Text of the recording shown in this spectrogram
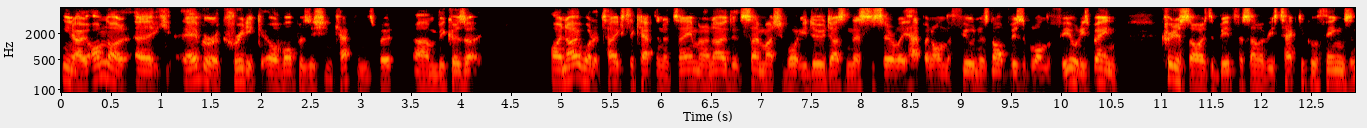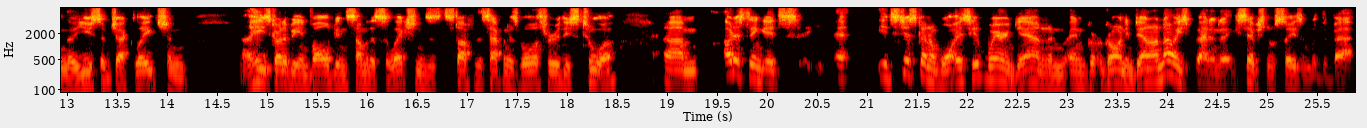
You know, I'm not a, ever a critic of opposition captains, but um, because I, I know what it takes to captain a team, and I know that so much of what you do doesn't necessarily happen on the field and is not visible on the field. He's been criticised a bit for some of his tactical things and the use of Jack Leach and uh, he's got to be involved in some of the selections stuff that's happened as well through this tour. Um, I just think it's uh, it's just going to it's wear him down and, and grind him down. I know he's had an exceptional season with the bat,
